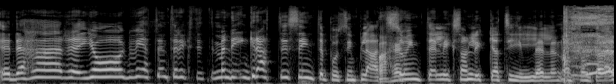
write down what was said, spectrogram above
Eh, Det här, jag vet inte riktigt, men det är grattis inte på sin plats Nähä. och inte liksom lycka till eller något sånt där.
